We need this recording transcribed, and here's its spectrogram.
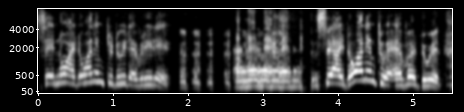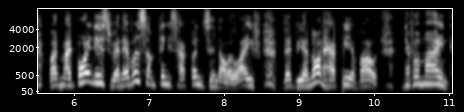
say, No, I don't want him to do it every day. say, I don't want him to ever do it. But my point is, whenever something happens in our life that we are not happy about, never mind.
